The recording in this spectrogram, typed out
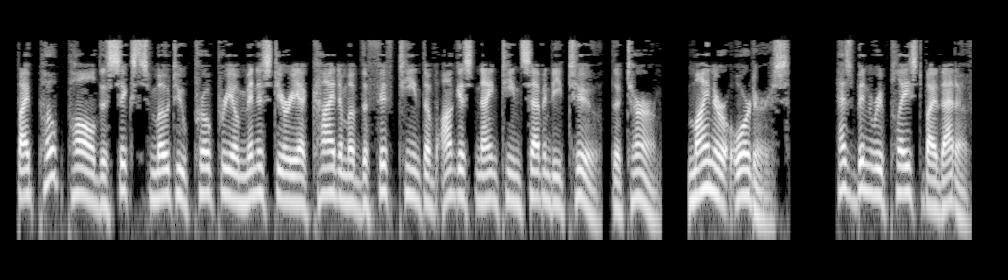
By Pope Paul VI's motu proprio ministeria quaedam of 15 August 1972, the term, "'minor orders' has been replaced by that of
